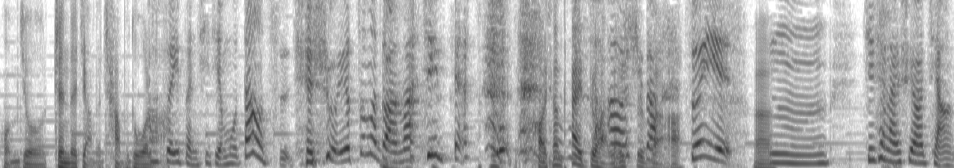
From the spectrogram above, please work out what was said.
我们就真的讲的差不多了、啊所以本期节目到此结束，有这么短吗？今天 好像太短了，啊，是吧？啊，，所以啊嗯，接下来是要讲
